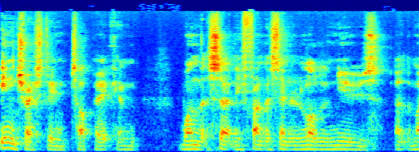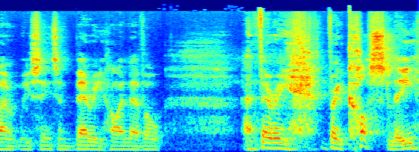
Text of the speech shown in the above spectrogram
interesting topic and one that's certainly front and centre in a lot of the news at the moment. We've seen some very high level and very, very costly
